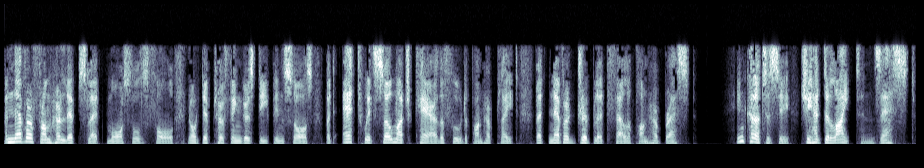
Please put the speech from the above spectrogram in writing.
And never from her lips let morsels fall, Nor dipped her fingers deep in sauce, But ate with so much care the food upon her plate, That never driblet fell upon her breast. In courtesy she had delight and zest.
